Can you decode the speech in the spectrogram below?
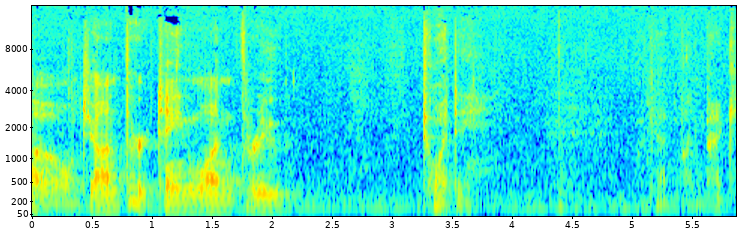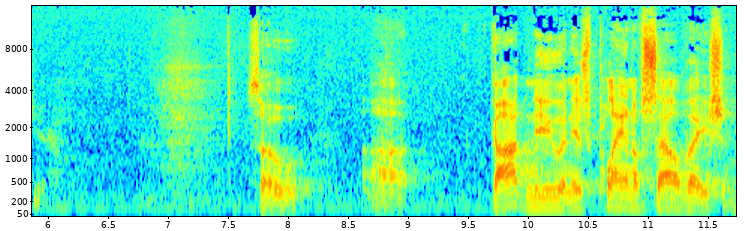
uh, on John 13, 1 through 20? Back here. So, uh, God knew in His plan of salvation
